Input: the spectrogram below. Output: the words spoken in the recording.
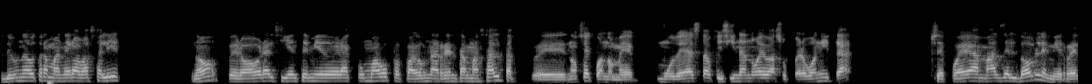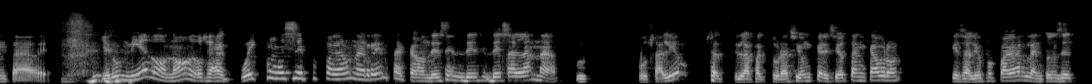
de una u otra manera va a salir. ¿no? Pero ahora el siguiente miedo era cómo hago para pagar una renta más alta. Eh, no sé, cuando me mudé a esta oficina nueva, súper bonita, se fue a más del doble mi renta. Y era un miedo, ¿no? O sea, güey, ¿cómo se puede pagar una renta, cabrón, de, de, esa lana? Pues, pues, salió. O sea, la facturación creció tan cabrón que salió para pagarla. Entonces,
